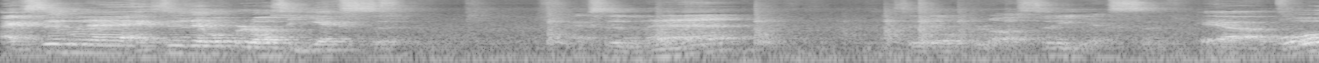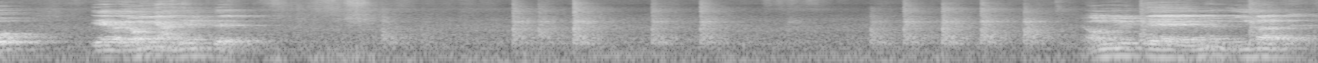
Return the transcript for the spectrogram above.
x분의 x제곱 플러스 2x x분의 x제곱 플러스 2x 얘하고 얘가 0이 아닐 때 영일 때는 2가 돼.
